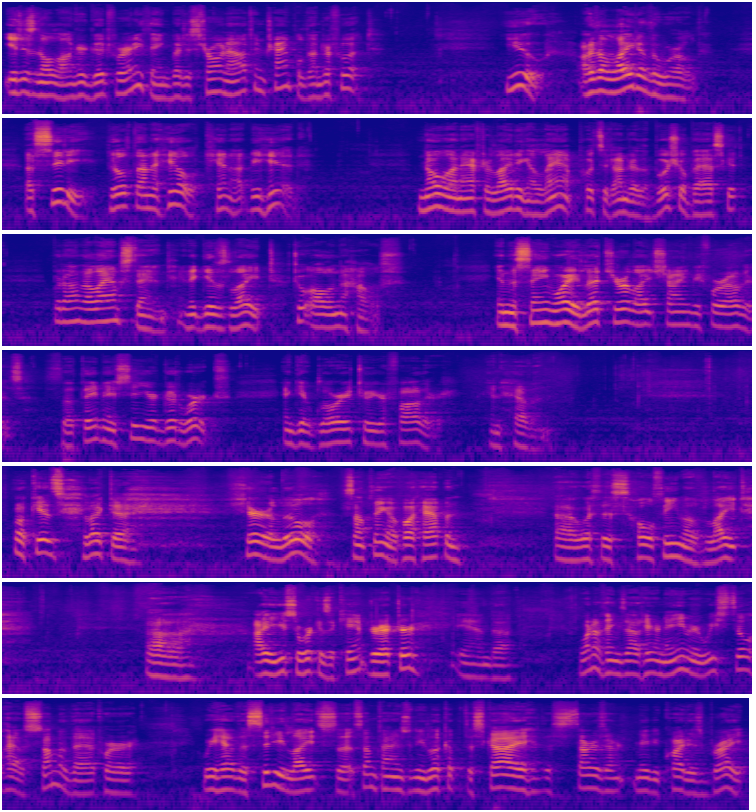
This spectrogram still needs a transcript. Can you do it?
It is no longer good for anything, but is thrown out and trampled underfoot. You are the light of the world. A city built on a hill cannot be hid. No one, after lighting a lamp, puts it under the bushel basket, but on the lampstand, and it gives light to all in the house. In the same way, let your light shine before others, so that they may see your good works and give glory to your Father in heaven. Well, kids, I'd like to share a little something of what happened uh, with this whole theme of light uh, I used to work as a camp director, and uh, one of the things out here in Amery, we still have some of that where we have the city lights. Uh, sometimes when you look up the sky, the stars aren't maybe quite as bright.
